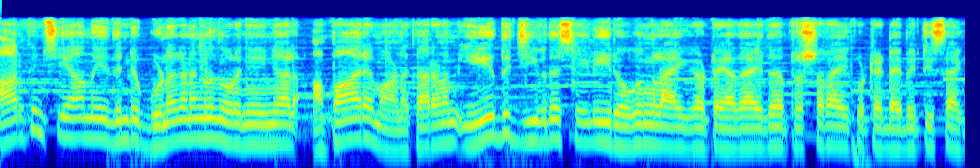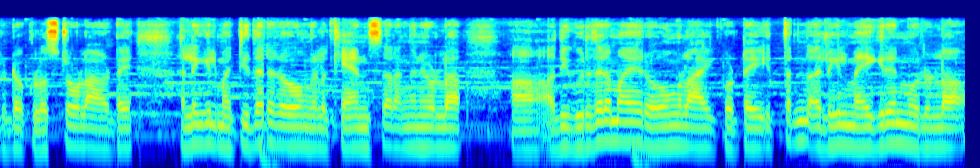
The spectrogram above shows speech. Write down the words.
ആർക്കും ചെയ്യാവുന്ന ഇതിന്റെ ഗുണഗണങ്ങൾ എന്ന് പറഞ്ഞു കഴിഞ്ഞാൽ അപാരമാണ്. കാരണം ഏത് ജീവിതശൈലി രോഗങ്ങളായിക്കോട്ടെ അതായത് പ്രഷർ ആയിക്കോട്ടെ ഡയബറ്റീസ് ആയിക്കോട്ടെ കൊളസ്ട്രോൾ ആകട്ടെ അല്ലെങ്കിൽ മറ്റിതര രോഗങ്ങൾ ക്യാൻസർ അങ്ങനെയുള്ള അതിഗുരുതരമായ രോഗങ്ങളായിക്കോട്ടെ ഇത്തരം അല്ലെങ്കിൽ മൈഗ്രെയിൻ പോലുള്ള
